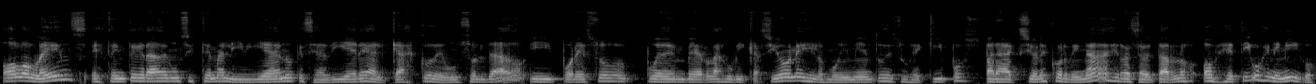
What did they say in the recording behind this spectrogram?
HoloLens está integrada en un sistema liviano que se adhiere al casco de un soldado y por eso pueden ver las ubicaciones y los movimientos de sus equipos para acciones coordinadas y resaltar los objetivos enemigos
